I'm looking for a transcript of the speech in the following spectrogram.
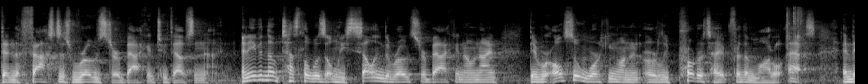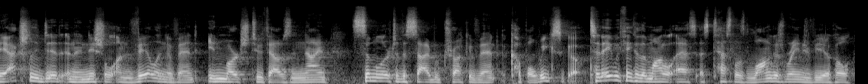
than the fastest Roadster back in 2009. And even though Tesla was only selling the Roadster back in 09, they were also working on an early prototype for the Model S. And they actually did an initial unveiling event in March 2009, similar to the Cybertruck event a couple weeks ago. Today we think of the Model S as Tesla's longest range vehicle.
